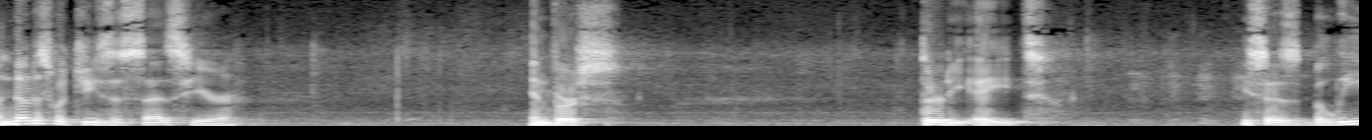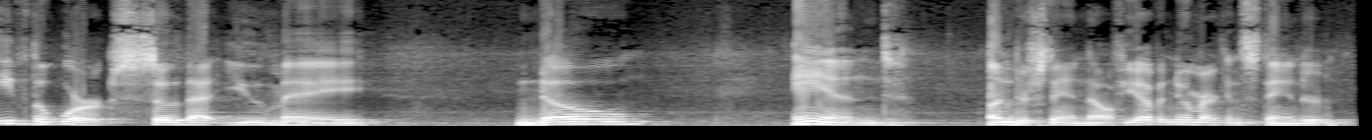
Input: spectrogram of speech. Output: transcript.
And notice what Jesus says here in verse 38, he says, Believe the works so that you may know and understand. Now, if you have a New American Standard,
